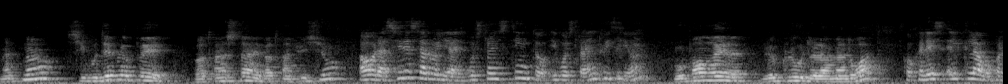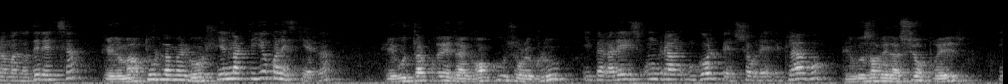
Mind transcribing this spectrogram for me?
Maintenant, si vous développez votre instinct et votre intuition, Ahora, si desarrolláis vuestro instinto y vuestra intuición, vous prendrez le, le clou de la main droite cogeréis el clavo con la mano derecha et le marteau de la main gauche. y el martillo con la izquierda Et vous taperez d'un grand coup sur le clou y pegaréis un gran golpe sobre el clavo et vous aurez la surprise y,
